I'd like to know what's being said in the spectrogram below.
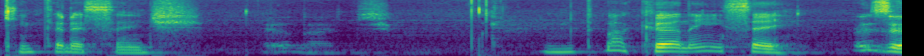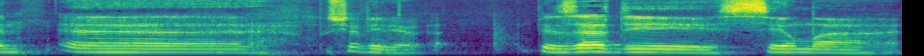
Que interessante. Verdade. Muito bacana, hein, isso aí. Pois é. Uh, puxa vida, apesar de ser uma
